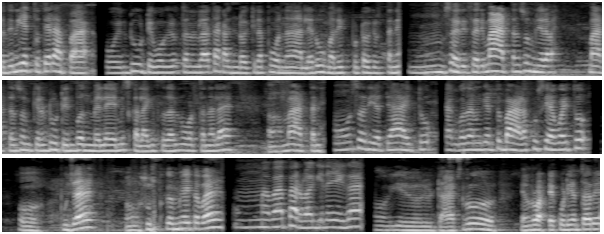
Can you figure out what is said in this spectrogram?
ಅದನ್ನ ಎತ್ತುತ್ತೇರಪ್ಪ ಹೋಗಿ ಡ್ಯೂಟಿಗೆ ಹೋಗಿರ್ತಾನಲ್ಲ ತಗೊಂಡು ಹೋಗಿರ ಫೋನ್ ಅಲ್ಲೇ ರೂಮಲ್ಲಿ ಇಟ್ಬಿಟ್ಟು ಹೋಗಿರ್ತಾನೆ. ಹ್ಞೂ ಸರಿ ಸರಿ ಮಾಡ್ತಾನೆ ಸುಮ್ಮನಿರ ಮಾಡ್ತಾನೆ ಸುಮ್ಕಿರ. ಡ್ಯೂಟಿನ ಬಂದ್ಮೇಲೆ ಮಿಸ್ ಕಾಲ್ ನೋಡ್ತಾನಲ್ಲ. ಆ, ಮಾಡ್ತಾನೆ. ಹ್ಞೂ ಸರಿ ಅತ್ತೆ ಆಯ್ತು. ಹಂಗೋ ನನಗಂತೂ ಭಾಳ ಖುಷಿ ಆಗೋಯ್ತು. ಓ ಪೂಜಾ ಸುಸ್ತು ಕಮ್ಮಿ ಆಯ್ತವ? ಮವ ಪರವಾಗಿಲ್ಲ ಈಗ. ಡಾಕ್ಟ್ರು ಏನಾರು ಹೊಟ್ಟೆ ಕೊಡಿ ಅಂತಾರೆ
